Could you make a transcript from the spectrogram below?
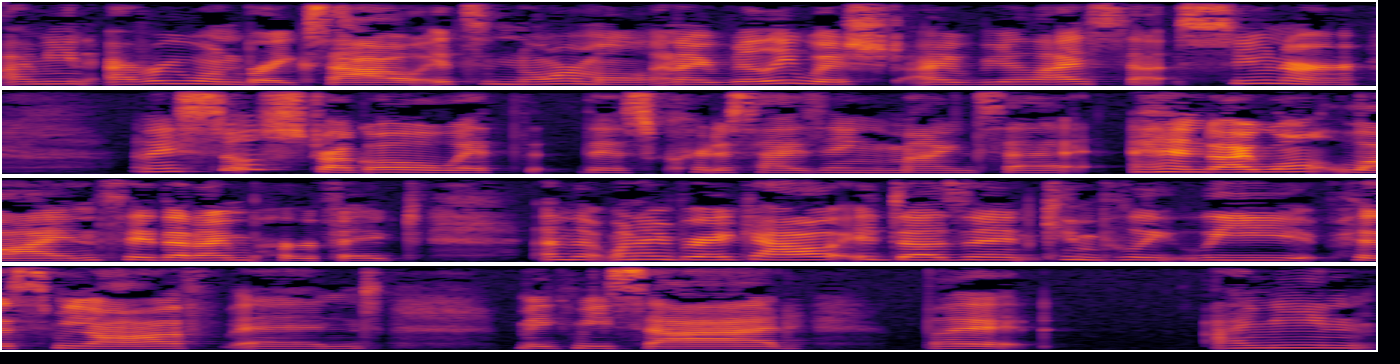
I mean, everyone breaks out. It's normal. And I really wished I realized that sooner. And I still struggle with this criticizing mindset. And I won't lie and say that I'm perfect and that when I break out, it doesn't completely piss me off and make me sad. But I mean,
